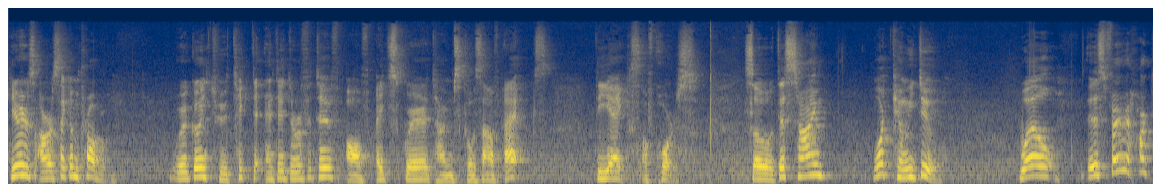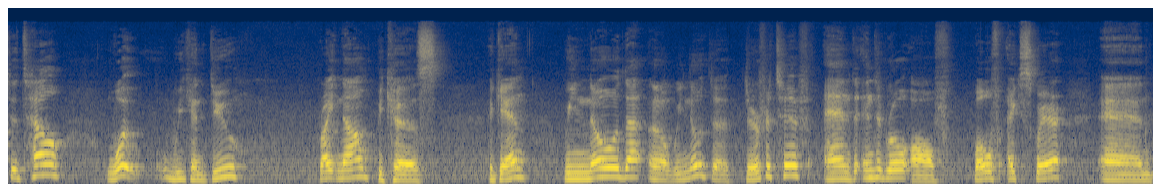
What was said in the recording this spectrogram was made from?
here's our second problem. We're going to take the antiderivative of x squared times cosine of x, dx of course. So this time, what can we do? Well, it's very hard to tell what we can do right now because, again, we know that uh, we know the derivative and the integral of both x squared and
